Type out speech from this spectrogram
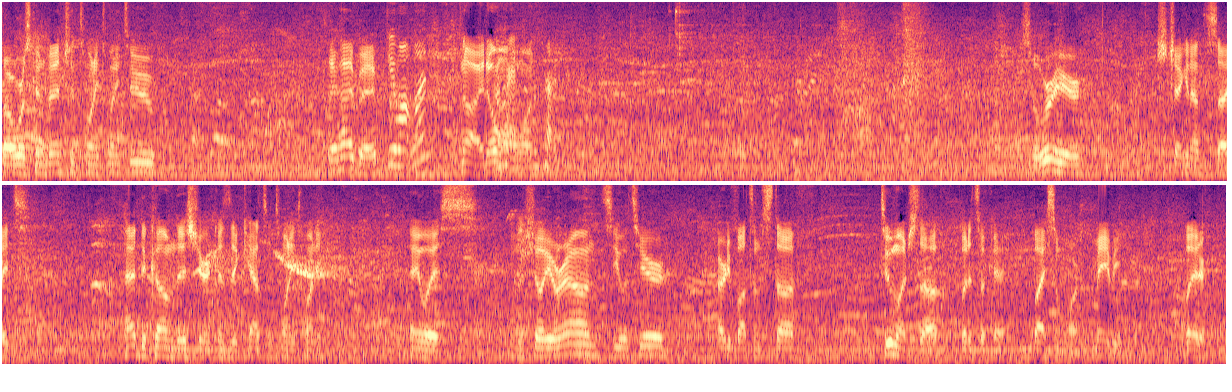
Star Wars Convention 2022. Say hi, babe. Do you want one? No, I don't okay. want one. Okay. So we're here, just checking out the sights. Had to come this year because they canceled 2020. Anyways, I'm gonna show you around, see what's here. I already bought some stuff. Too much stuff, but it's okay. Buy some more, maybe. Later.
